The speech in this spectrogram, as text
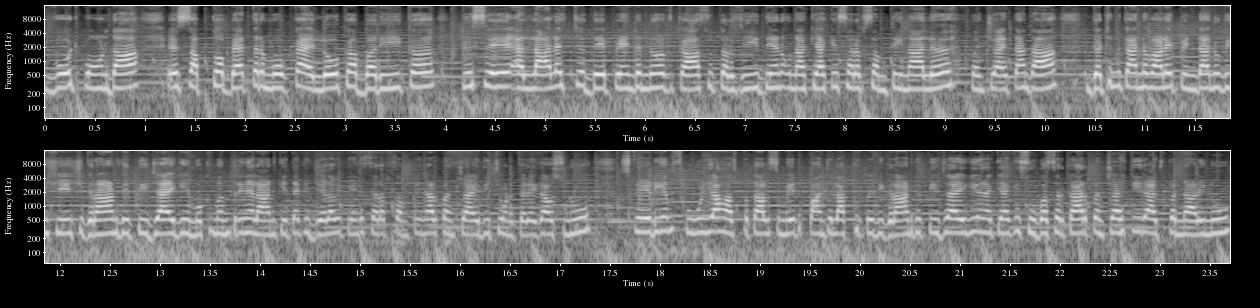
ਵੋਟ ਪਾਉਣ ਦਾ ਇਹ ਸਭ ਤੋਂ ਬਿਹਤਰ ਮੌਕਾ ਹੈ। ਲੋਕ ਬਰੀਕ ਕਿਸੇ ਲਾਲਚ ਦੇ ਪਿੰਡ ਨੂੰ ਵਿਕਾਸ ਨੂੰ ਤਰਜੀਹ ਦੇਣ। ਉਹਨਾਂ ਕਿਹਾ ਕਿ ਸਰਬਸੰਮਤੀ ਨਾਲ ਪੰਚਾਇਤਾਂ ਦਾ ਗਠਨ ਕਰਨ ਵਾਲੇ ਪਿੰਡਾਂ ਨੂੰ ਵਿਸ਼ੇਸ਼ ਗ੍ਰਾਂਟ ਦਿੱਤੀ ਜਾਏਗੀ। ਮੁੱਖ ਮੰਤਰੀ ਨੇ ਐਲਾਨ ਕੀਤਾ ਕਿ ਜਿਹੜਾ ਵੀ ਪਿੰਡ ਸਰਬਸੰਮਤੀ ਨਾਲ ਪੰਚਾਇਤ ਦੀ ਚੋਣ ਕਰੇਗਾ ਉਸ ਨੂੰ ਸਟੇਡੀਅਮ, ਸਕੂਲ ਜਾਂ ਹਸਪਤਾਲ ਸਮੇਤ 5 ਲੱਖ ਰੁਪਏ ਦੀ ਗ੍ਰਾਂਟ ਦਿੱਤੀ ਜਾਏਗੀ। ਉਹਨਾਂ ਕਿਹਾ ਕਿ ਸੂਬਾ ਸਰਕਾਰ ਪੰਚਾਇਤੀ ਰਾਜ ਪ੍ਰਣਾਲੀ ਨੂੰ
